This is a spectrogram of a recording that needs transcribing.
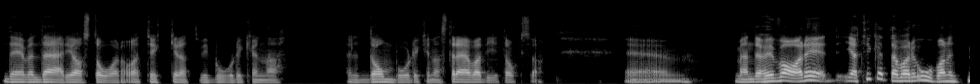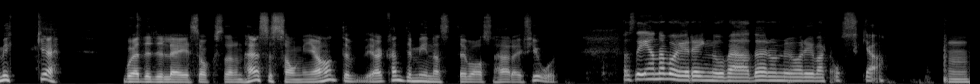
det är väl där jag står och jag tycker att vi borde kunna, eller de borde kunna sträva dit också. Eh, men det har ju varit, jag tycker att det har varit ovanligt mycket weather delays också den här säsongen. Jag, har inte, jag kan inte minnas att det var så här i fjol. Fast det ena var ju regn och väder och nu har det ju varit åska. Mm.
